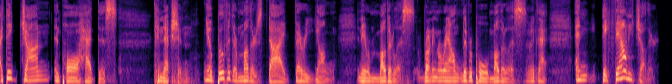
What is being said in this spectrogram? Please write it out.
I think John and Paul had this connection. You know, both of their mothers died very young and they were motherless, running around Liverpool motherless, like that. And they found each other.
